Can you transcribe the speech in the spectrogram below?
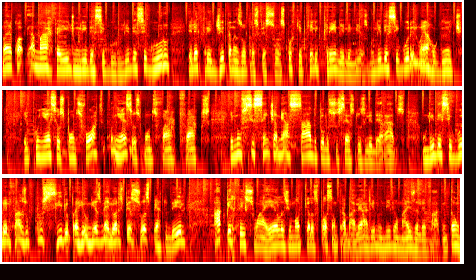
Não é? Qual é a marca aí de um líder seguro? O líder seguro, ele acredita nas outras pessoas. Por quê? Porque ele crê nele mesmo. O líder seguro, ele não é arrogante. Ele conhece os pontos fortes e conhece os pontos fracos. Ele não se sente ameaçado pelo sucesso dos liderados. Um líder seguro, ele faz o possível para reunir as melhores pessoas perto dele, aperfeiçoar elas de modo que elas possam trabalhar ali no nível mais elevado. Então,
